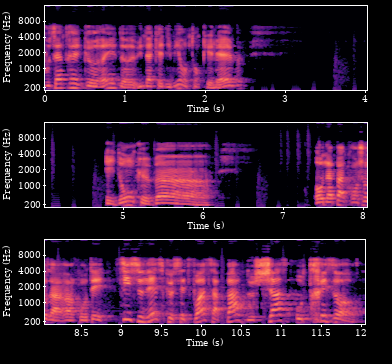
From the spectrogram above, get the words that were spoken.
vous intégrerez une académie en tant qu'élève. Et donc, ben, on n'a pas grand chose à raconter. Si ce n'est que cette fois, ça parle de chasse au trésor.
